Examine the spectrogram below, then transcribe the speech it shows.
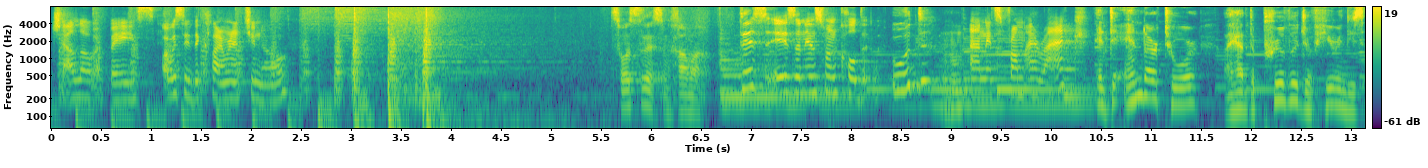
cello, a bass, obviously the clarinet you know. So what's this, Nechama? This is an instrument called oud, and it's from Iraq. And to end our tour, I had the privilege of hearing these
